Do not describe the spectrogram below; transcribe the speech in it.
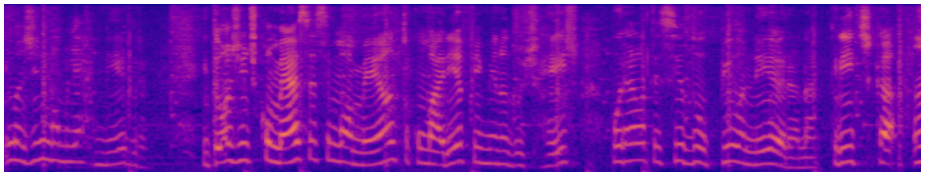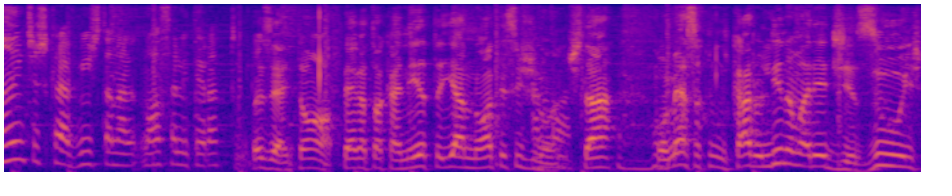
Imagine uma mulher negra. Então a gente começa esse momento com Maria Firmina dos Reis por ela ter sido pioneira na crítica anti-escravista na nossa literatura. Pois é, então ó, pega a tua caneta e anota esses anota. nomes, tá? Começa com Carolina Maria de Jesus,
